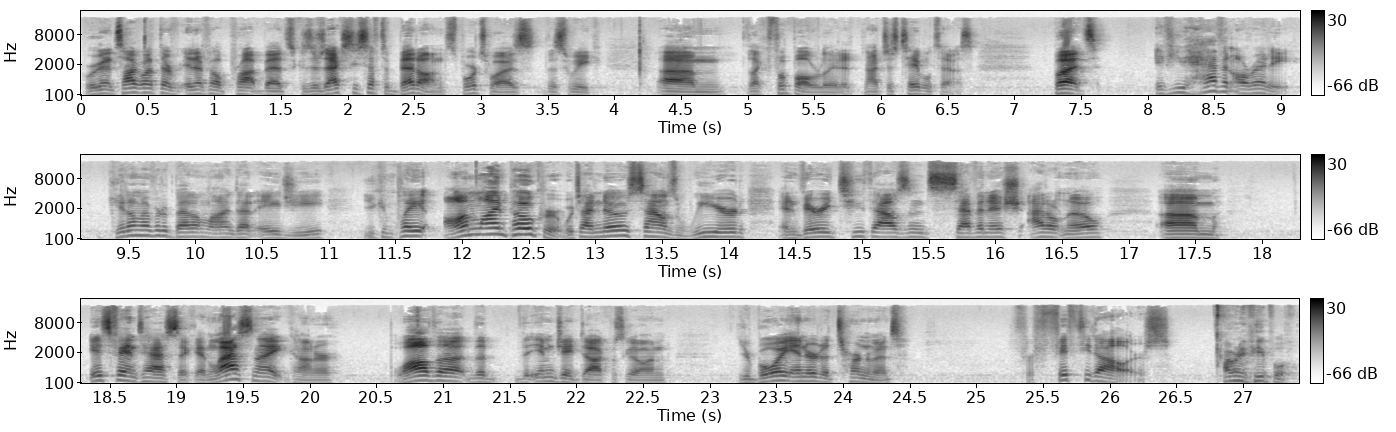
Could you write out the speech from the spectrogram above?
We're going to talk about their NFL prop bets because there's actually stuff to bet on sports wise this week, um, like football related, not just table tennis. But if you haven't already, get on over to betonline.ag. You can play online poker, which I know sounds weird and very 2007 ish. I don't know. Um, it's fantastic. And last night, Connor, while the, the, the MJ doc was going, your boy entered a tournament for $50, How many people?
